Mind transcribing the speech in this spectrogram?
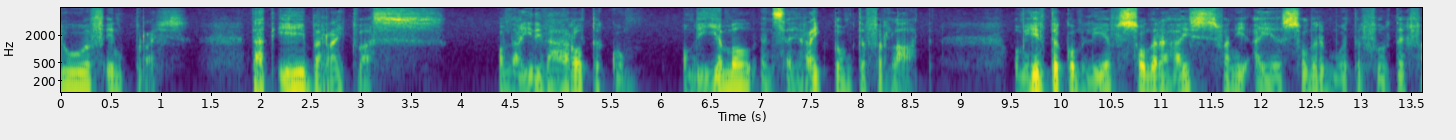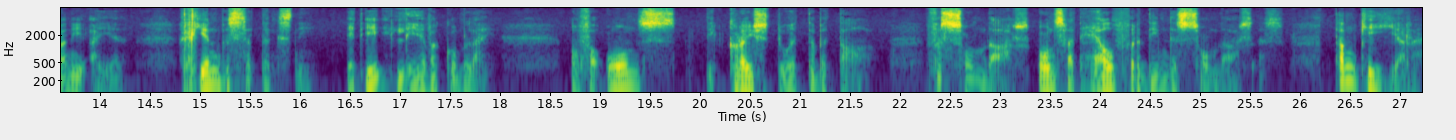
loof en prys dat U bereid was om na hierdie wêreld te kom, om die hemel en sy rykdom te verlaat om hier te kom leef sonder 'n huis van die eie, sonder 'n motorvoertuig van die eie, geen besittings nie, het u lewe kom lei om vir ons die kruisdood te betaal vir sondaars, ons wat hel verdiende sondaars is. Dankie Here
